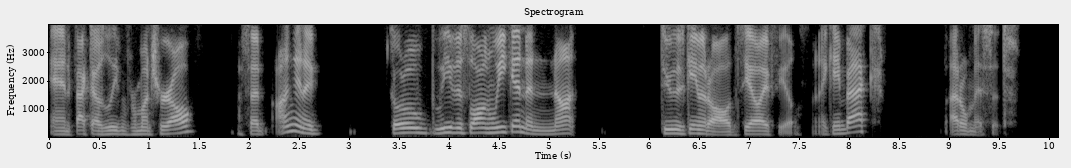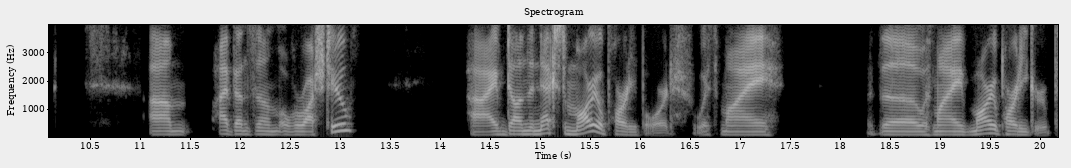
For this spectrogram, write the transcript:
And in fact, I was leaving for Montreal. I said, I'm going to go leave this long weekend and not do this game at all and see how I feel. And I came back. I don't miss it. Um, I've done some Overwatch 2. I've done the next Mario Party board with my the with my Mario Party group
